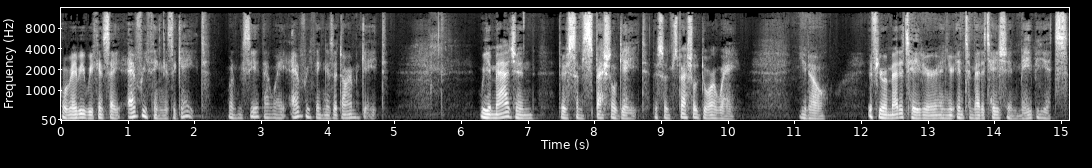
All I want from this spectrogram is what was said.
or maybe we can say everything is a gate. When we see it that way, everything is a Dharma gate. We imagine there's some special gate, there's some special doorway. You know, if you're a meditator and you're into meditation, maybe it's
